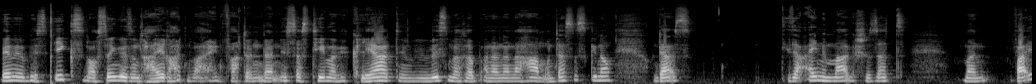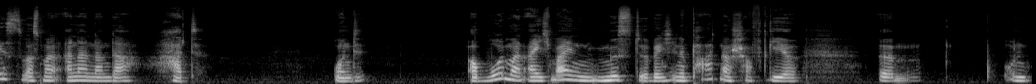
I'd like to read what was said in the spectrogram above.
wenn wir bis X noch Single sind, heiraten wir einfach, dann, dann ist das Thema geklärt, wir wissen, was wir aneinander haben. Und das ist genau, und da ist dieser eine magische Satz, man weiß, was man aneinander hat. Und obwohl man eigentlich meinen müsste, wenn ich in eine Partnerschaft gehe, ähm, und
